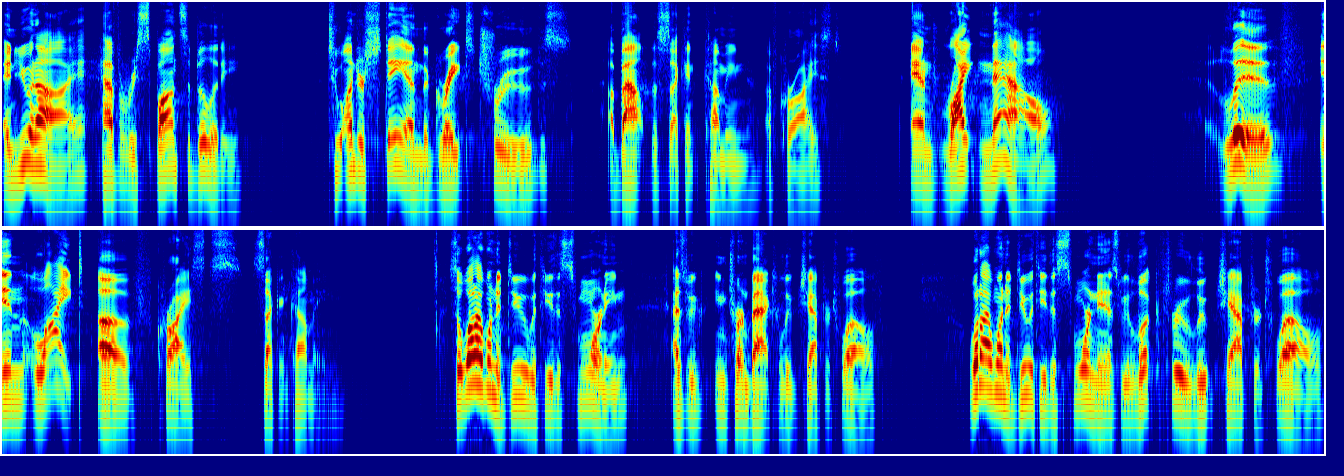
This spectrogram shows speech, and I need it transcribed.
And you and I have a responsibility to understand the great truths about the second coming of Christ. And right now, live in light of Christ's second coming. So, what I want to do with you this morning, as we turn back to Luke chapter 12, what I want to do with you this morning as we look through Luke chapter 12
